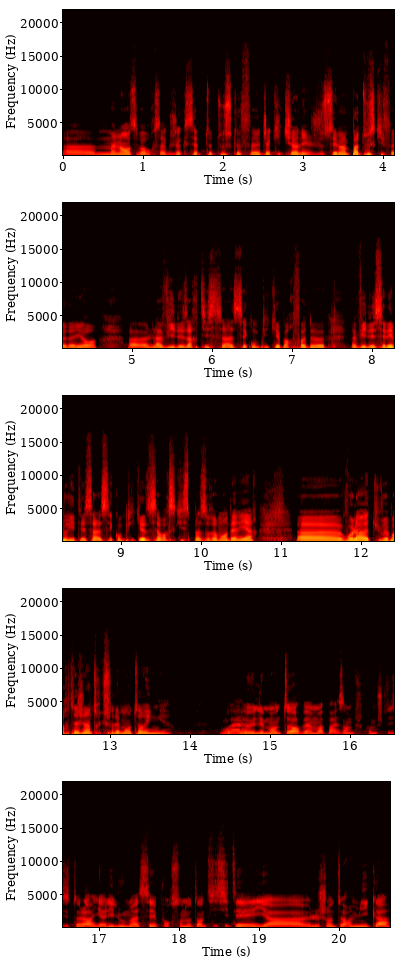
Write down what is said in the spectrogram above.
Euh, maintenant, c'est pas pour ça que j'accepte tout ce que fait Jackie Chan et je sais même pas tout ce qu'il fait d'ailleurs. Euh, la vie des artistes, c'est assez compliqué parfois, de, la vie des célébrités, c'est assez compliqué de savoir ce qui se passe vraiment derrière. voilà, tu veux partager un truc sur les mentorings? Ouais, les mentors, ben moi par exemple, comme je te disais tout à l'heure, il y a Lilou Massé pour son authenticité, il y a le chanteur Mika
